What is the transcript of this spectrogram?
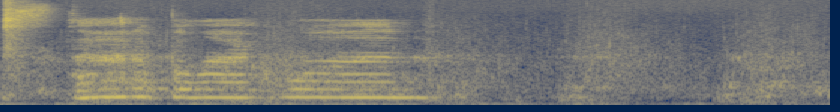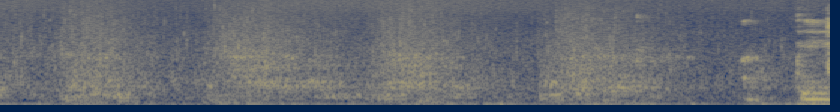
Is that a black one? I think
